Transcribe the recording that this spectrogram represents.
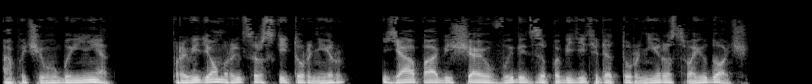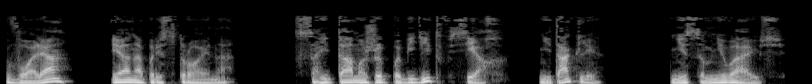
А почему бы и нет? Проведем рыцарский турнир, я пообещаю выдать за победителя турнира свою дочь. Вуаля! И она пристроена. Сайтама же победит всех, не так ли? Не сомневаюсь.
